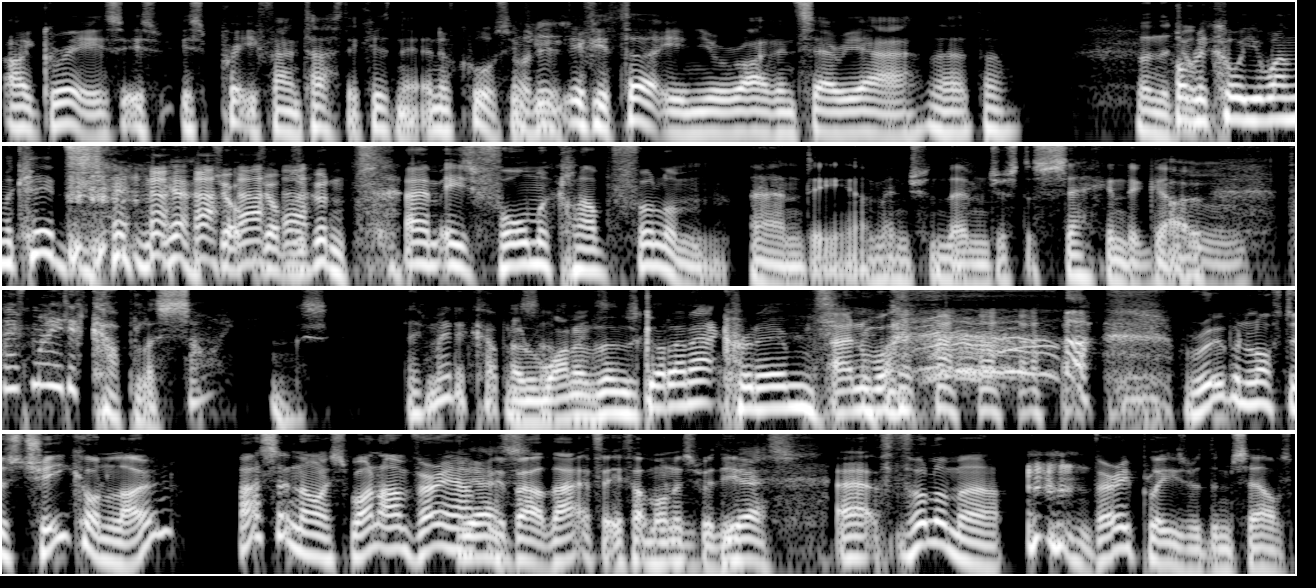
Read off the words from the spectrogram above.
I agree. It's, it's it's pretty fantastic, isn't it? And of course, if, Well, you, if you're 30 and you arrive in Serie A, they'll Then the probably job, call you one of the kids. yeah, job, job's a good one. Um, his former club Fulham, Andy. I mentioned them just a second ago. They've made a couple of signings. They've made a couple of and of one of them's got an acronym. And Ruben Loftus Cheek on loan. That's a nice one. I'm very happy Yes. about that, if, if I'm honest with you. Yes. Uh, Fulham are very pleased with themselves.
